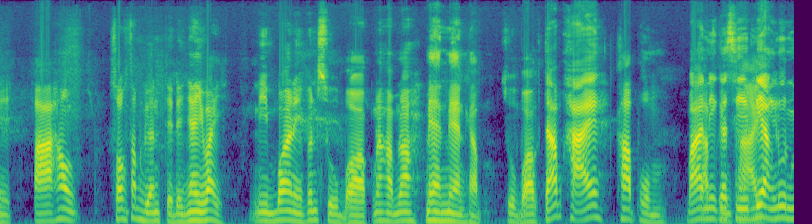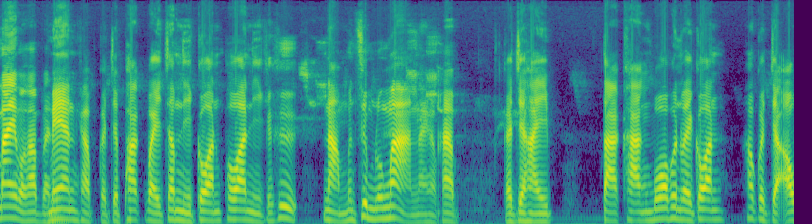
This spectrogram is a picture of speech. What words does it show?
นี่ปลาเฮาสองสามเดือนจะได้ใหญ่ไว้นี่บ่อนี่เพิ่นสูบออกนะครับเนาะแมนแมนครับ สูบออกจับขายครับผม บ้านนี้ก็สิเลี้ยงรุ่นใหม่บ่ครับบัดแมนี้นครับก็จะพักไว้จำนี่ก่อนเพราะว่านี่ก็คือน้ำมันซึมลงมานะครับครับ ก็จะให้ตากคางบ่อเพิ่นไว้ก่อนเฮาก็จะเอา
